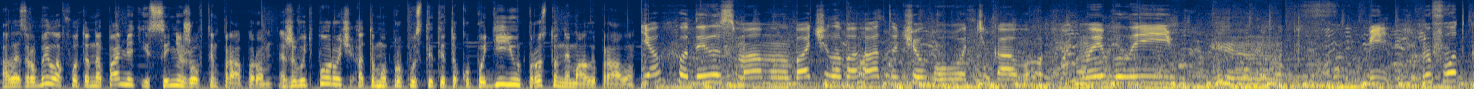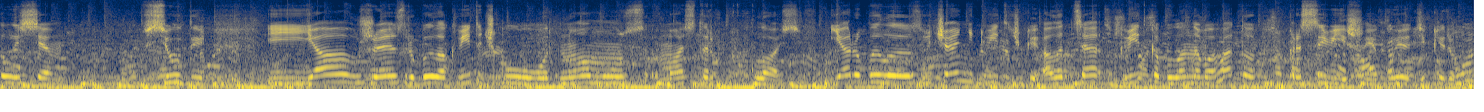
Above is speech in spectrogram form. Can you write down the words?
але зробила фото на пам'ять із синьо-жовтим прапором. Живуть поруч, а тому пропустити таку подію просто не мали права. Я ходила з мамою, бачила багато чого цікавого. Ми були ми фоткалися всюди. І я вже зробила квіточку в одному з майстер-класів. Я робила звичайні квіточки, але ця квітка була набагато красивіша, яку я тільки робила.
